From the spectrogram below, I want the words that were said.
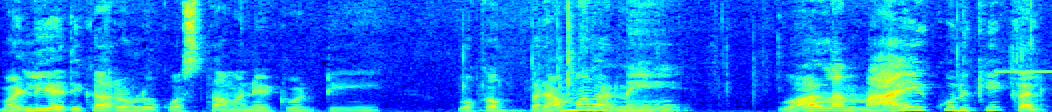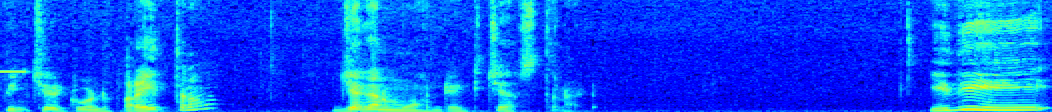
మళ్ళీ అధికారంలోకి వస్తామనేటువంటి ఒక భ్రమలని వాళ్ళ నాయకులకి కల్పించేటువంటి ప్రయత్నం జగన్మోహన్ రెడ్డి చేస్తున్నాడు. ఇది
